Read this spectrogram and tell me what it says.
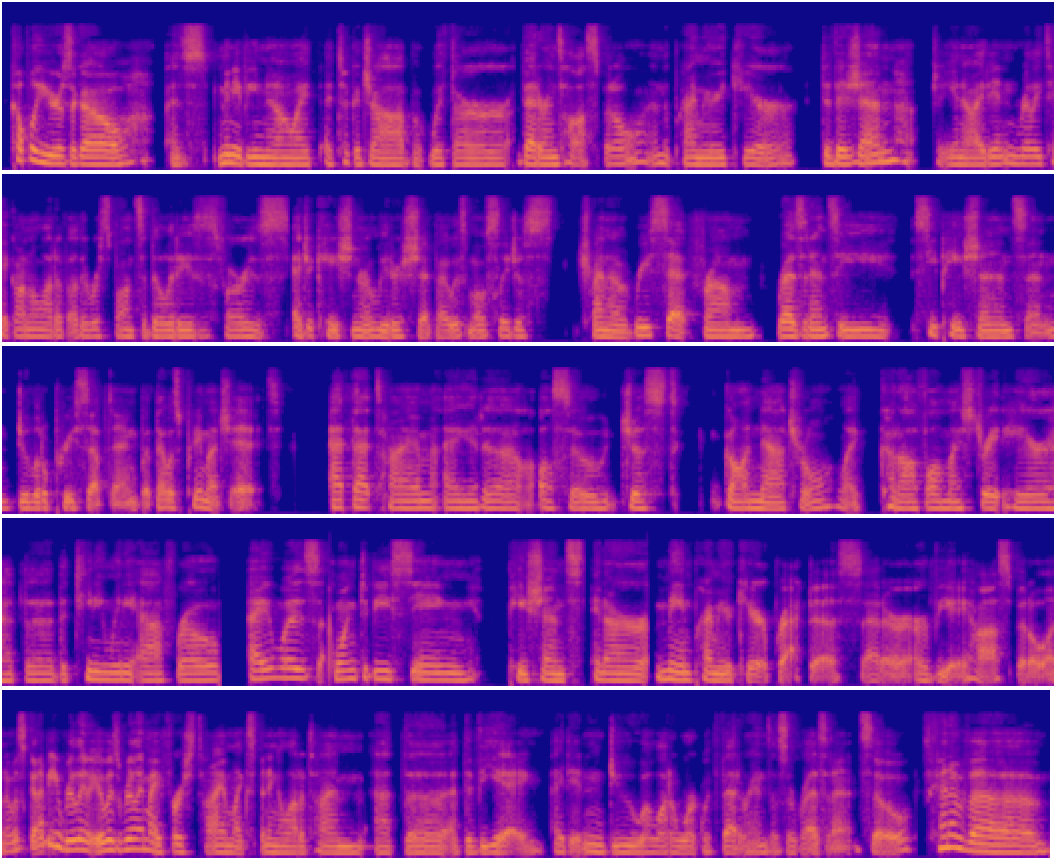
A couple years ago, as many of you know, I, I, took a job with our Veterans Hospital in the primary care division. You know, I didn't really take on a lot of other responsibilities as far as education or leadership. I was mostly just trying to reset from residency, see patients, and do a little precepting, but that was pretty much it. At that time, I had uh, also just gone natural, like cut off all my straight hair, had the the teeny weeny afro. I was going to be seeing patients in our main primary care practice at our, our VA hospital. And it was going to be really, it was really my first time like spending a lot of time at the at the VA. I didn't do a lot of work with veterans as a resident. So it's kind of a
